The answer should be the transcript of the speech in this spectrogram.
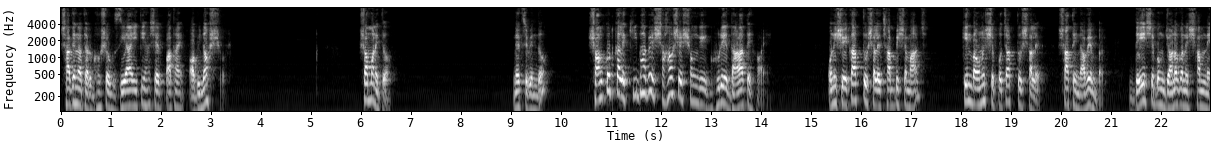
স্বাধীনতার ঘোষক জিয়া ইতিহাসের পাতায় অবিনশ্বর। সম্মানিত নেতৃবৃন্দ, সংকটকালে কীভাবে সাহসের সঙ্গে ঘুরে দাঁড়াতে হয়? উনিশশো একাত্তর সালে ছাব্বিশে মার্চ কিংবা উনিশশো সালের সাতই নভেম্বর। দেশ এবং জনগণের সামনে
